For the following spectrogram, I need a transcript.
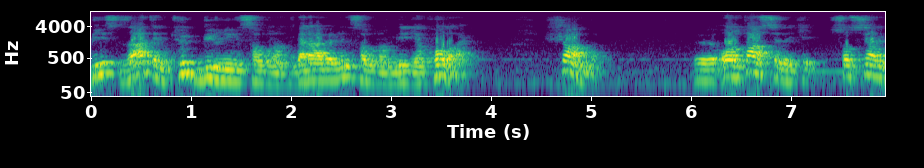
Biz zaten Türk birliğini savunan, beraberliğini savunan bir yapı olarak şu anda e, Orta Asya'daki sosyal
